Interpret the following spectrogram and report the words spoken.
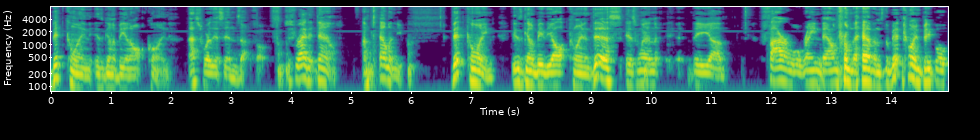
Bitcoin is going to be an altcoin. That's where this ends up, folks. Just write it down. I'm telling you. Bitcoin is going to be the altcoin, and this is when the uh, fire will rain down from the heavens. The Bitcoin people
